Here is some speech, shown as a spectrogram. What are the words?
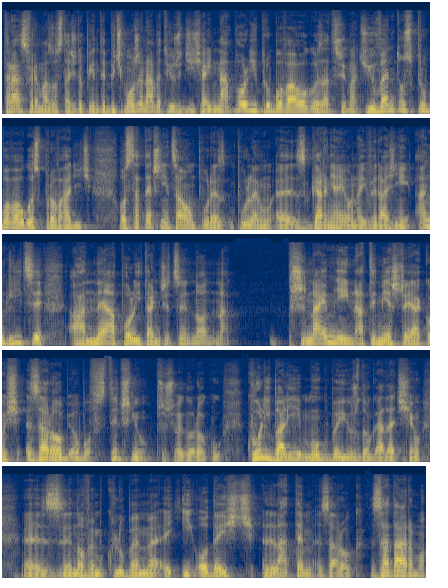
Transfer ma zostać dopięty być może nawet już dzisiaj. Napoli próbowało go zatrzymać. Juventus próbował go sprowadzić. Ostatecznie całą pulę zgarniają najwyraźniej Anglicy, a Neapolitańczycy no, na przynajmniej na tym jeszcze jakoś zarobią, bo w styczniu przyszłego roku Kulibali mógłby już dogadać się e, z nowym klubem i odejść latem za rok za darmo.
